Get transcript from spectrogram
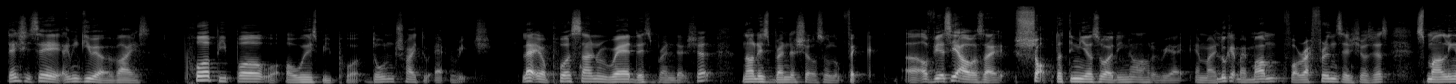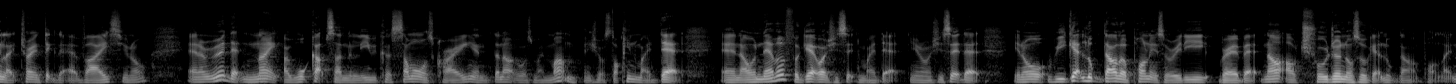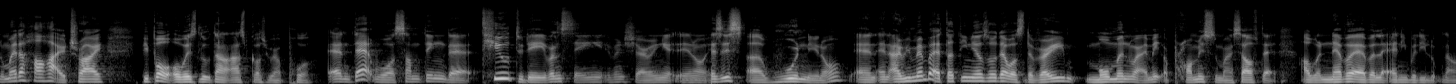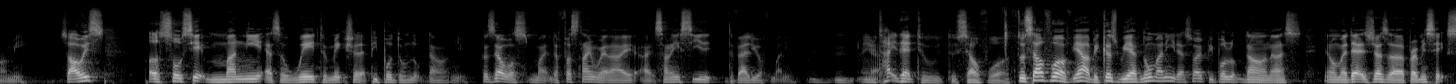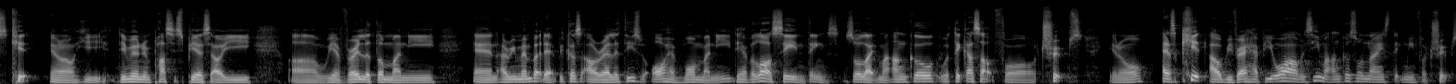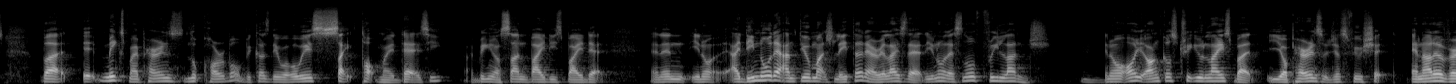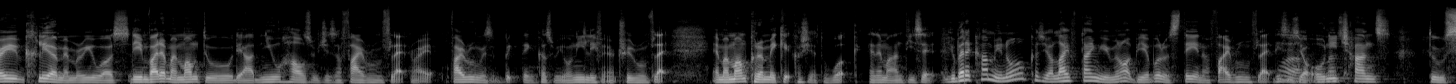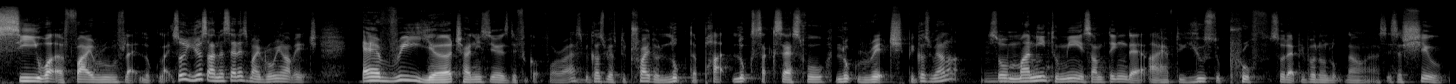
Then she said, Let me give you advice. Poor people will always be poor. Don't try to act rich. Let your poor son wear this branded shirt. Now this branded shirt also look fake. Uh, obviously, I was like shocked, 13 years old. I didn't know how to react. And I look at my mom for reference, and she was just smiling, like trying to take the advice, you know. And I remember that night, I woke up suddenly because someone was crying, and turned out it was my mom, and she was talking to my dad. And I will never forget what she said to my dad. You know, she said that, you know, we get looked down upon is already very bad. Now our children also get looked down upon. Like, no matter how hard I try, people always look down on us because we are poor. And that was something that, till today, even saying it, even sharing it, you know, is this uh, wound, you know. And and I remember at 13 years old, that was the very moment where I make a promise to myself that I would never ever let anybody look down on me. So I always associate money as a way to make sure that people don't look down on you. Because that was my the first time when I, I suddenly see the value of money. And you tie that to, to self worth. To self worth, yeah, because we have no money, that's why people look down on us. You know, my dad is just a primary six kid. You know, he didn't even pass his PSLE. Uh, we have very little money. And I remember that because our relatives all have more money, they have a lot of say in things. So like my uncle would take us out for trips, you know. As a kid, I would be very happy. Wow, I see my uncle so nice, take me for trips. But it makes my parents look horrible because they will always side talk my dad. See, I bring your son, buy this, buy that. And then, you know, I didn't know that until much later. I realized that, you know, there's no free lunch. Mm. You know, all your uncles treat you nice, but your parents would just feel shit. Another very clear memory was they invited my mom to their new house, which is a five room flat, right? Five room is a big thing because we only live in a three room flat. And my mom couldn't make it because she had to work. And then my auntie said, You better come, you know, because your lifetime you may not be able to stay in a five room flat. This is your only chance to see what a five room flat look like. So you just understand this my growing up age. Every year, Chinese New Year is difficult for us mm. because we have to try to look the part, look successful, look rich because we are not. So money to me is something that I have to use to prove so that people don't look down on us. It's a shield.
